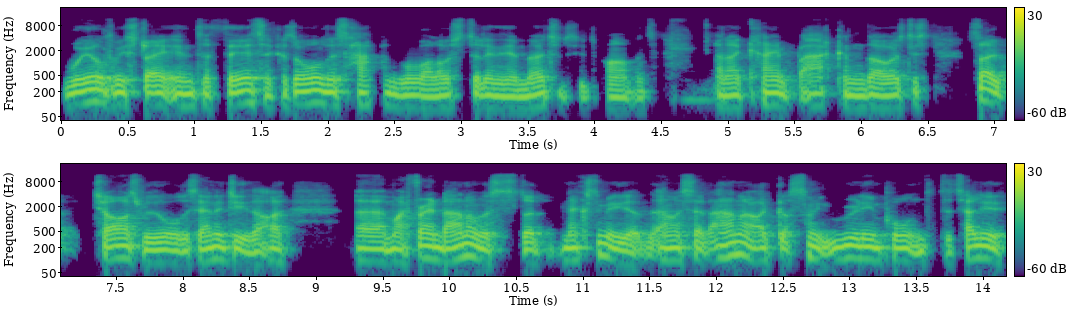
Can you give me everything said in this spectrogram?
wheeled me straight into theatre because all this happened while I was still in the emergency department, and I came back and I was just so charged with all this energy that I. Uh, my friend Anna was stood next to me, and I said, "Anna, I've got something really important to tell you."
